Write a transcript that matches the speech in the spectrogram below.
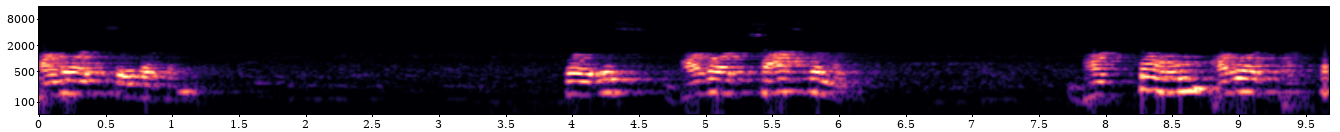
भगवत सेवा करना तो इस भगवत शास्त्र में, भक्त, भगवत भक्त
